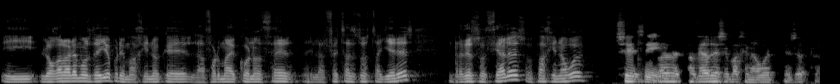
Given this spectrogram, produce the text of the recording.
Y luego hablaremos de ello, pero imagino que la forma de conocer las fechas de estos talleres, redes sociales o página web. Sí, redes sociales y página web, exacto.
